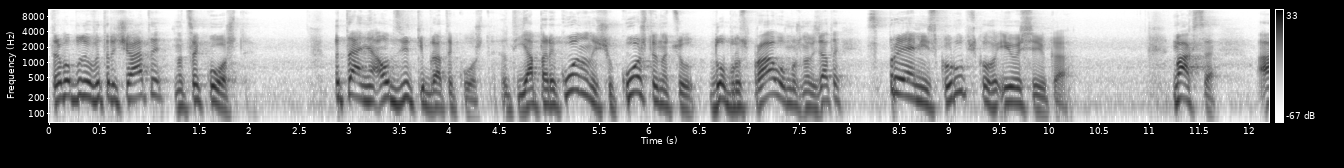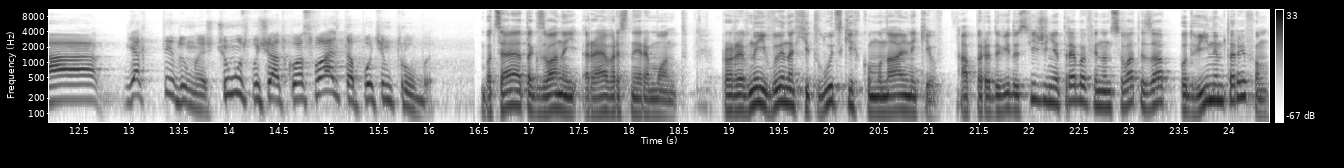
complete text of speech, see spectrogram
Треба буде витрачати на це кошти. Питання: а от звідки брати кошти? От я переконаний, що кошти на цю добру справу можна взяти з премії Скорубського і Осіюка. Максе, а як ти думаєш, чому спочатку асфальт, а потім труби? Бо це так званий реверсний ремонт, проривний винахід луцьких комунальників. А передові дослідження треба фінансувати за подвійним тарифом.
